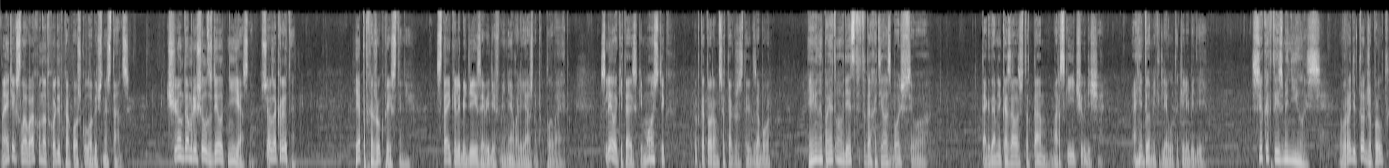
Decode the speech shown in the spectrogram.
На этих словах он отходит к окошку лодочной станции. Что он там решил сделать, неясно. Все закрыто. Я подхожу к пристани. Стайка лебедей, завидев меня, вальяжно подплывает. Слева китайский мостик, под которым все так же стоит забор. Именно поэтому в детстве туда хотелось больше всего. Тогда мне казалось, что там морские чудища, а не домики для уток и лебедей. Все как-то изменилось. Вроде тот же пруд,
